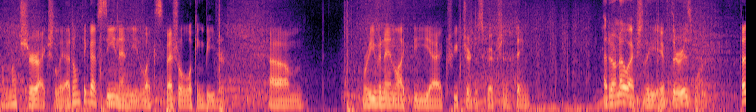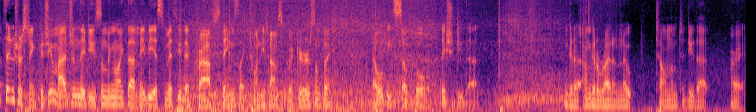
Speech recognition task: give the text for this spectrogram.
I'm not sure, actually. I don't think I've seen any, like, special-looking beaver. Um, or even in, like, the uh, creature description thing. I don't know actually if there is one. That's interesting. Could you imagine they do something like that? Maybe a smithy that crafts things like 20 times quicker or something? That would be so cool. They should do that. I'm gonna I'm gonna write a note telling them to do that. Alright.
